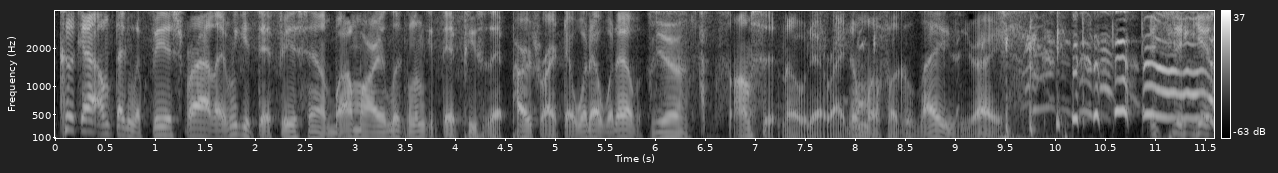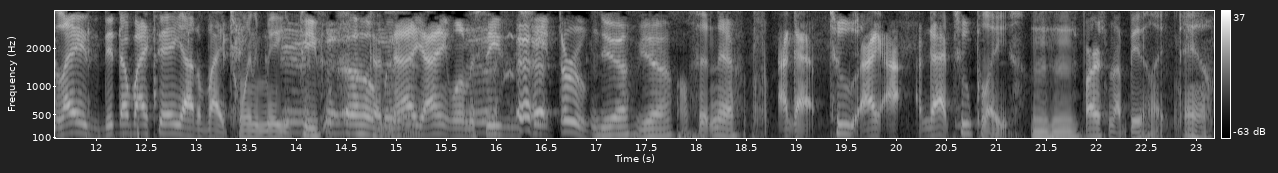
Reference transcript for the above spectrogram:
Cookout, I'm thinking the fish fry. Like, let me get that fish sandwich, but I'm already looking. Let me get that piece of that perch right there, whatever, whatever. Yeah. So I'm sitting over there, right? Them motherfuckers lazy, right? This shit get lazy. Did nobody tell y'all to invite 20 million people? Cause now y'all ain't want to season the shit through. Yeah. Yeah. I'm sitting there. I got two. I I, I got two plays. Mm-hmm. First one I bit like, damn,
